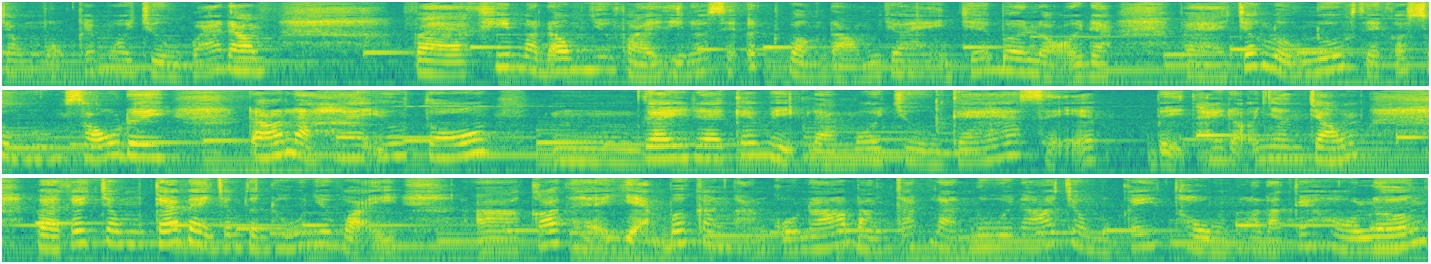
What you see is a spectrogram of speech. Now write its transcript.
trong một cái môi trường quá đông và khi mà đông như vậy thì nó sẽ ít vận động do hạn chế bơi lội nè. Và chất lượng nước sẽ có xu hướng xấu đi. Đó là hai yếu tố gây ra cái việc là môi trường cá sẽ bị thay đổi nhanh chóng. Và cái trong cá vàng trong tình huống như vậy à, có thể giảm bớt căng thẳng của nó bằng cách là nuôi nó trong một cái thùng hoặc là cái hồ lớn.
